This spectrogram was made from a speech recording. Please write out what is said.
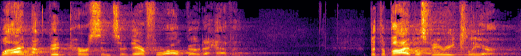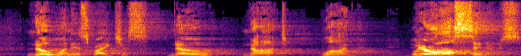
Well, I'm a good person, so therefore I'll go to heaven. But the Bible's very clear no one is righteous. No, not one. We are all sinners.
